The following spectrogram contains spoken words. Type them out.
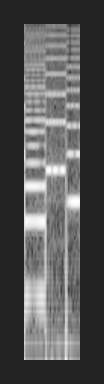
you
